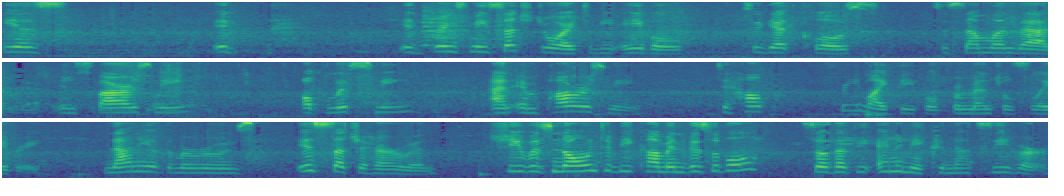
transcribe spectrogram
is, it it brings me such joy to be able to get close to someone that inspires me, uplifts me, and empowers me to help free my people from mental slavery. Nanny of the Maroons is such a heroine. She was known to become invisible so that the enemy could not see her.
